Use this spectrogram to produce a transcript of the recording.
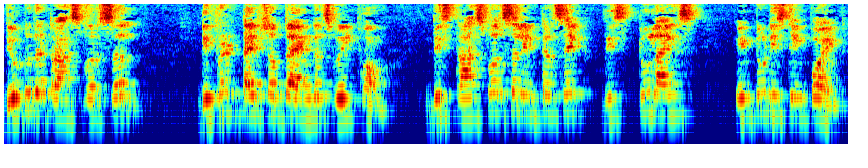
Due to the transversal, different types of the angles will form. This transversal intersect these two lines in two distinct point.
